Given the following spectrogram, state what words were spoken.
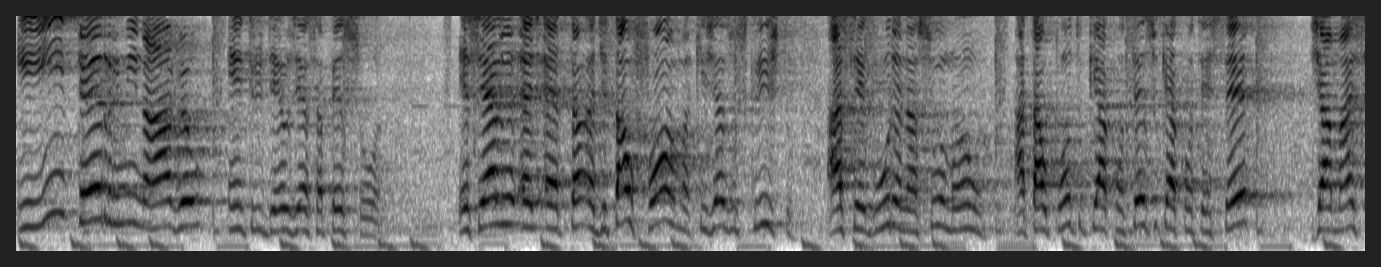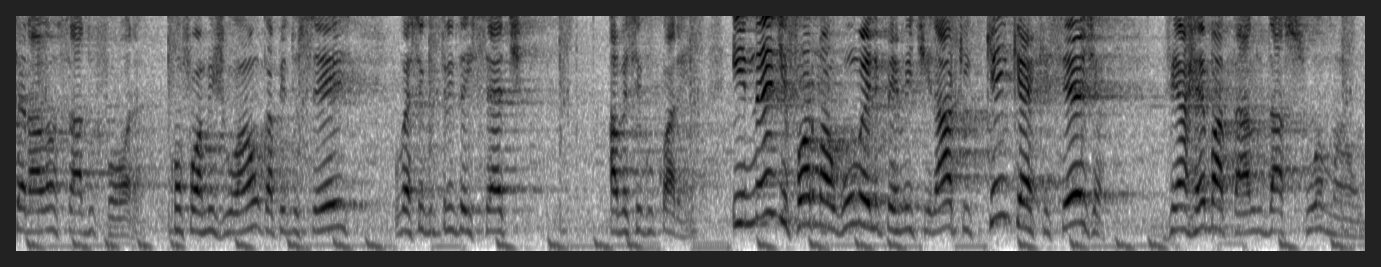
e interminável entre Deus e essa pessoa. Esse elo é, é, é de tal forma que Jesus Cristo assegura na sua mão, a tal ponto que aconteça o que acontecer, jamais será lançado fora. Conforme João, capítulo 6, o versículo 37 ao versículo 40 e nem de forma alguma ele permitirá que quem quer que seja venha arrebatá-lo da sua mão.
